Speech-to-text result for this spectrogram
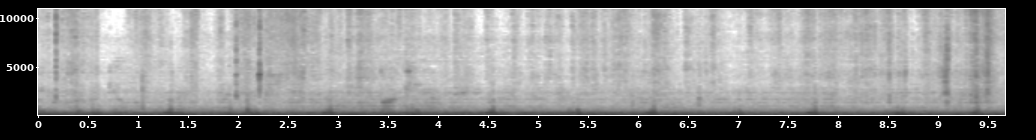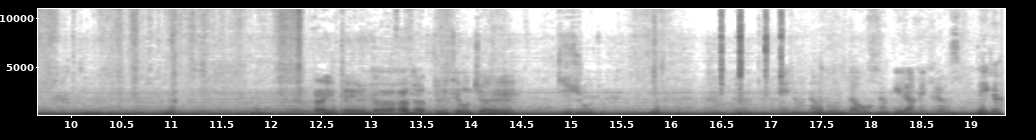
que que você tá aqui, ó? Peraí. Tá aqui. Aí tem a da, a da 31 de, eh, de julho. En 1.1 kilómetros. Diga.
